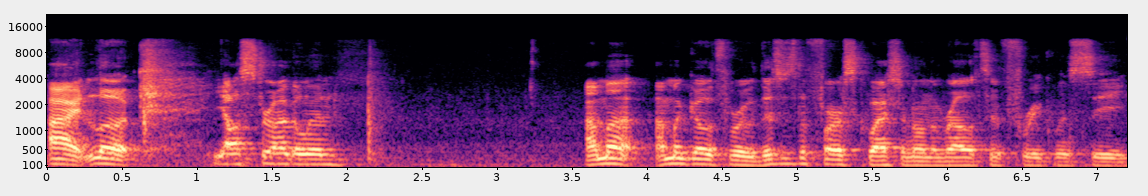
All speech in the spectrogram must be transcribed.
All right, look, y'all struggling. I'm a, I'm gonna go through. This is the first question on the relative frequency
